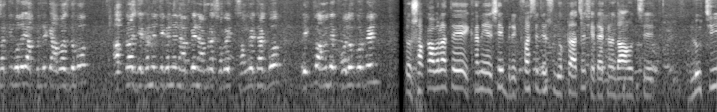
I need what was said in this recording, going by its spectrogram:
সাথী বলেই আপনাদেরকে আওয়াজ দেবো। আপনারা যেখানে যেখানে নামবেন, আমরা সবাই সঙ্গে থাকব। একটু আমাদের ফলো করবেন। তো সকালবেলাতে এখানে এসে ব্রেকফাস্টের যে সুযোগটা আছে, সেটা এখানে দেওয়া হচ্ছে। লুচি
